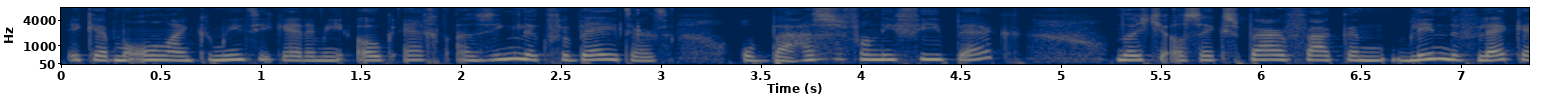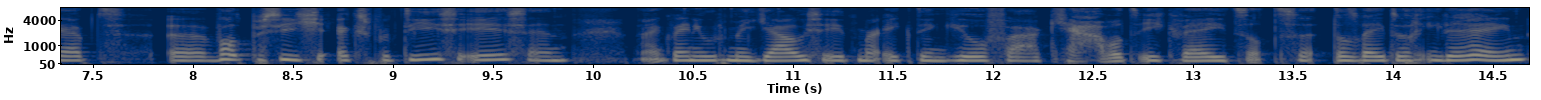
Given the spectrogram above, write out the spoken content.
ik heb mijn Online Community Academy ook echt aanzienlijk verbeterd op basis van die feedback. Omdat je als expert vaak een blinde vlek hebt uh, wat precies je expertise is. En nou, ik weet niet hoe het met jou zit, maar ik denk heel vaak, ja, wat ik weet, dat, uh, dat weet toch iedereen.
